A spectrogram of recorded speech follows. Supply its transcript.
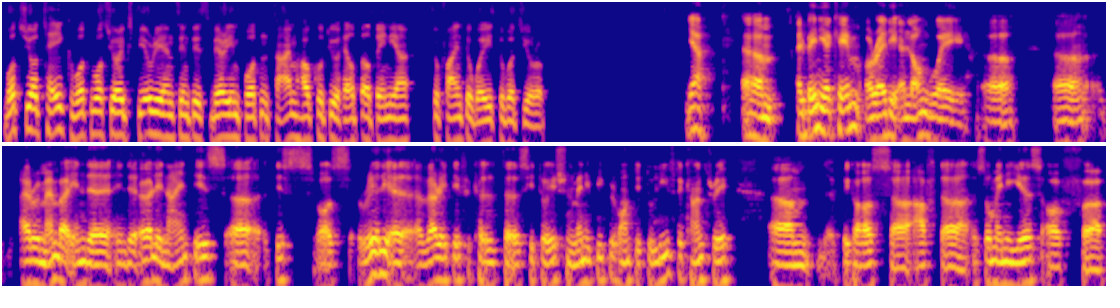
What's your take? What was your experience in this very important time? How could you help Albania to find the way towards Europe? Yeah, um, Albania came already a long way. Uh, uh I remember in the in the early 90s, uh, this was really a, a very difficult uh, situation. Many people wanted to leave the country um, because uh, after so many years of uh,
